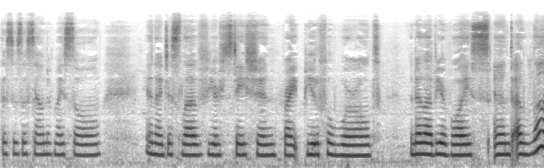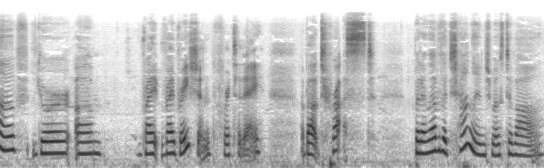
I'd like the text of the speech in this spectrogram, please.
This Is the Sound of My Soul, and I just love your station, Bright Beautiful World, and I love your voice, and I love your um, vi- vibration for today about trust. But I love the challenge most of all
